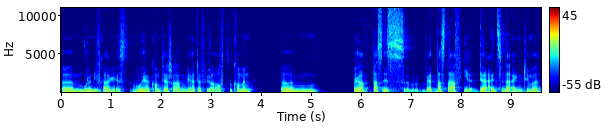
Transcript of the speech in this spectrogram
ähm, wo dann die Frage ist, woher kommt der Schaden, wer hat dafür aufzukommen, ähm, ja, was ist, wer, was darf jeder, der einzelne Eigentümer,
